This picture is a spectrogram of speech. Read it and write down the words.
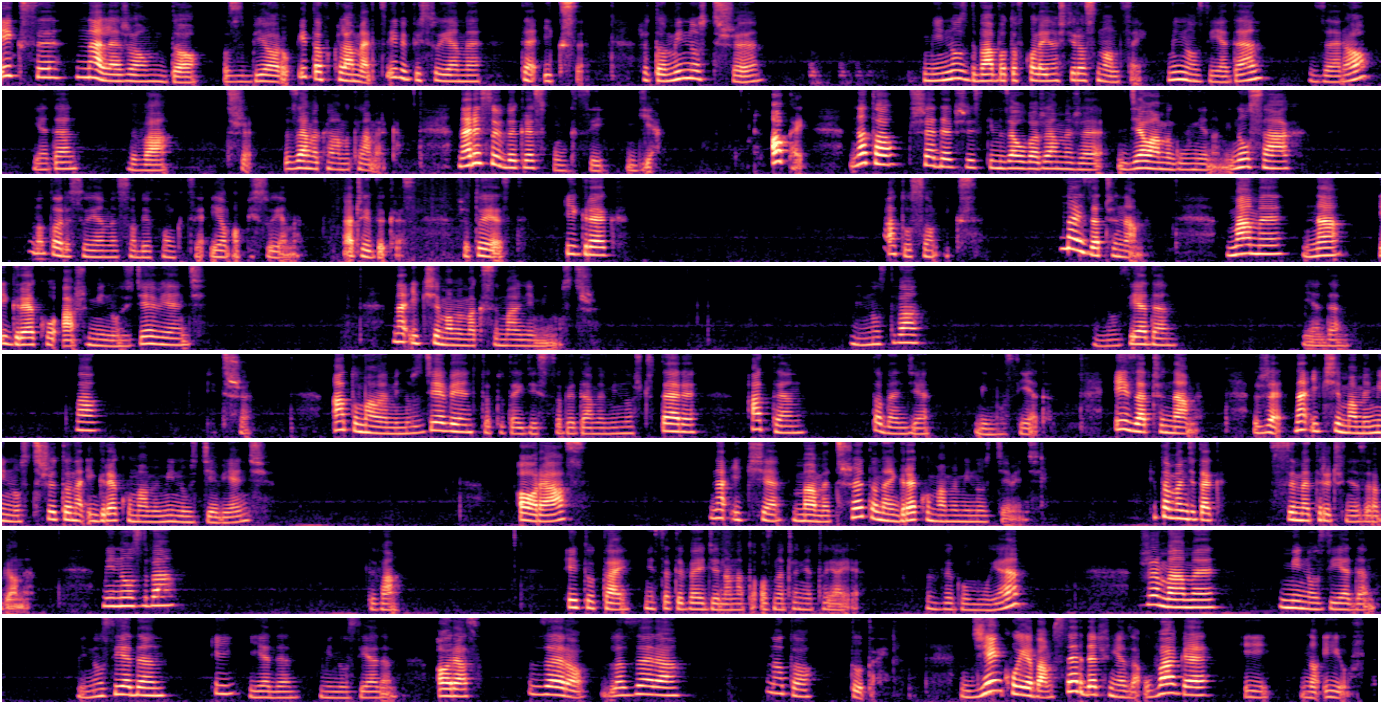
x należą do zbioru i to w klamerce i wypisujemy te x, że to minus 3, minus 2, bo to w kolejności rosnącej, minus 1, 0, 1, 2, 3. Zamykamy klamerkę. Narysuj wykres funkcji g. Ok, no to przede wszystkim zauważamy, że działamy głównie na minusach, no to rysujemy sobie funkcję i ją opisujemy. Raczej wykres, że tu jest y, a tu są x. No i zaczynamy. Mamy na y aż minus 9, na x mamy maksymalnie minus 3. Minus 2, minus 1, 1, 2 i 3 a tu mamy minus 9, to tutaj gdzieś sobie damy minus 4, a ten to będzie minus 1. I zaczynamy, że na x mamy minus 3, to na y mamy minus 9 oraz na x mamy 3, to na y mamy minus 9. I to będzie tak symetrycznie zrobione. Minus 2, 2. I tutaj niestety wejdzie nam na to oznaczenie, to ja je wygumuję, że mamy minus 1, minus 1 i 1, minus 1 oraz 0 dla 0, no to tutaj. Dziękuję Wam serdecznie za uwagę i no i już.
